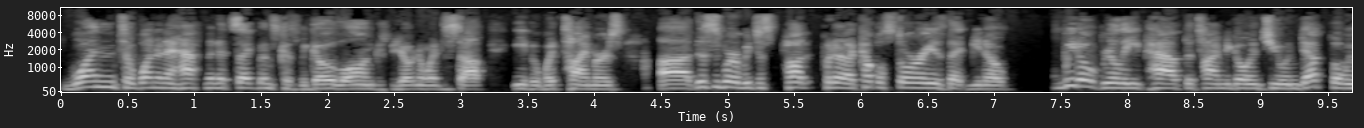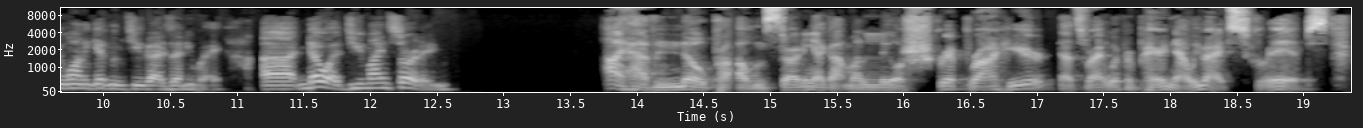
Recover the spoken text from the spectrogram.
one to one and a half minute segments because we go long because we don't know when to stop, even with timers. Uh, this is where we just put, put out a couple stories that, you know, we don't really have the time to go into in depth, but we want to give them to you guys anyway. Uh, Noah, do you mind starting? I have no problem starting. I got my little script right here. That's right. We're prepared now. We write scripts.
